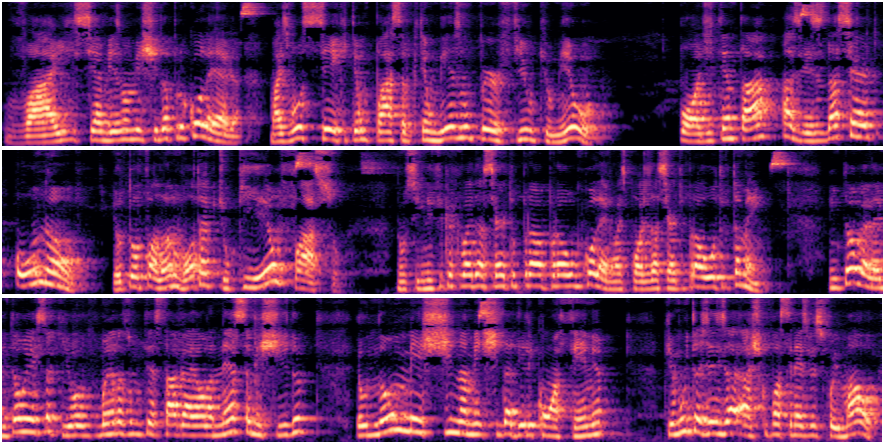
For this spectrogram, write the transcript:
vai ser a mesma mexida para o colega. Mas você que tem um pássaro que tem o mesmo perfil que o meu, pode tentar, às vezes dá certo ou não. Eu estou falando, volto a repetir, o que eu faço não significa que vai dar certo para um colega, mas pode dar certo para outro também. Então, galera, então é isso aqui. Amanhã nós vamos testar a gaiola nessa mexida. Eu não mexi na mexida dele com a fêmea, porque muitas vezes acho que o pastel às vezes foi mal,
